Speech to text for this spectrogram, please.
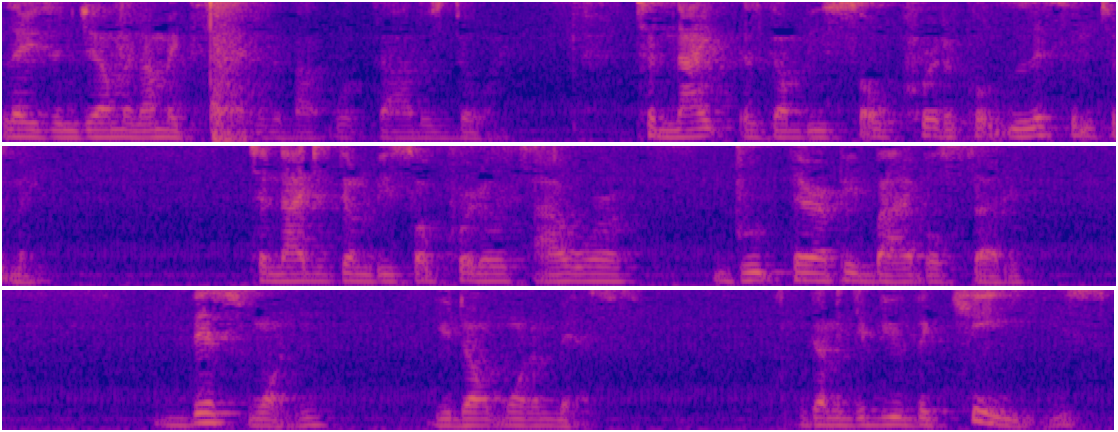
Ladies and gentlemen, I'm excited about what God is doing. Tonight is going to be so critical. Listen to me. Tonight is going to be so critical. It's our group therapy Bible study. This one you don't want to miss. I'm going to give you the keys.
